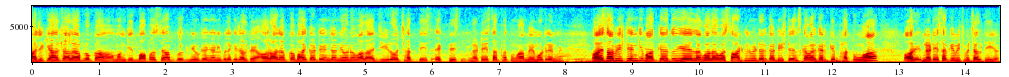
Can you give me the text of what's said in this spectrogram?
हाँ जी, क्या हाल चाल है आप लोग का? हम अंकित वापस से आपको एक न्यू ट्रेन जर्नी पे लेके चलते हैं और आज आपका भाई का ट्रेन जर्नी होने वाला है ज़ीरो छत्तीस इकतीस नटेसर फतुहा मेमो ट्रेन में। भाई साहब, इस ट्रेन की बात करें तो ये लगभग लगभग साठ किलोमीटर का डिस्टेंस कवर करके फतुहा और नटेसर के बीच में चलती है।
